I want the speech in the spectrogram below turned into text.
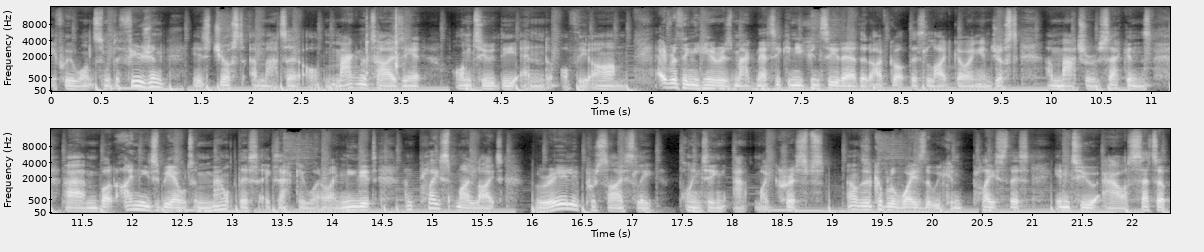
if we want some diffusion, it's just a matter of magnetizing it onto the end of the arm. Everything here is magnetic and you can see there that I've got this light going in just a matter of seconds. Um, but I need to be able to mount this exactly where I need it and place my light really precisely pointing at my crisps. Now there's a couple of ways that we can place this into our setup.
